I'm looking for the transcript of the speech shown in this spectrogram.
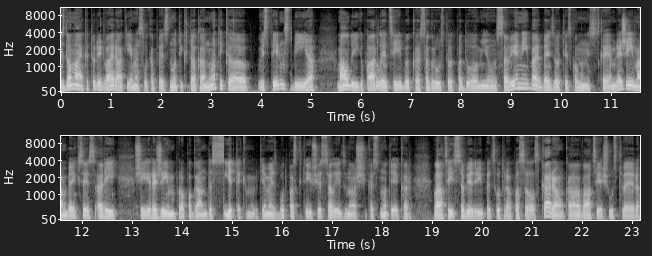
es domāju, ka tur ir vairāk iemesli, kāpēc notika tā, kā notika. Vispirms bija maldīga pārliecība, ka sagrūstot padomju savienībai, beidzoties komunistiskajam režīmam, beigsies arī šī režīma propagandas ietekme. Bet, ja mēs būtu paskatījušies salīdzinoši, kas notiek ar Vācijas sabiedrību pēc otrā pasaules kara un kā vācieši uztvēra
